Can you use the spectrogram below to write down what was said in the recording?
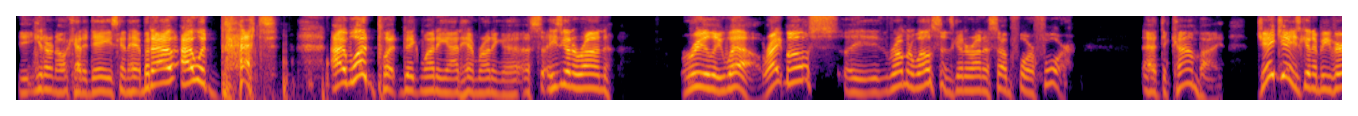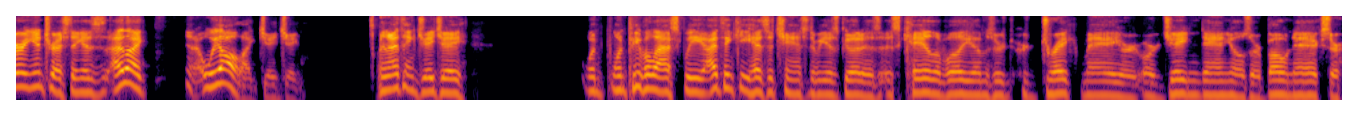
You don't know what kind of day he's going to have, but I, I would bet, I would put big money on him running a. a he's going to run really well, right, Most uh, Roman Wilson's going to run a sub four four at the combine. JJ is going to be very interesting. As I like, you know, we all like JJ, and I think JJ when when people ask me, I think he has a chance to be as good as, as Caleb Williams or, or Drake Maye or or Jayden Daniels or Bo Nix or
